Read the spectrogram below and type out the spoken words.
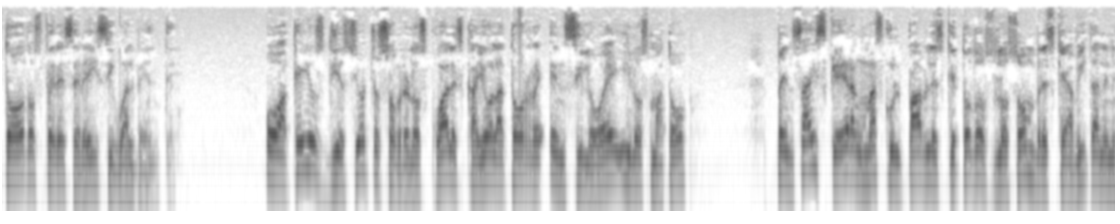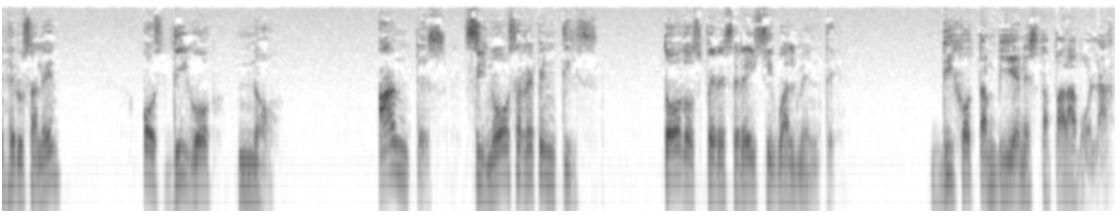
todos pereceréis igualmente. O aquellos dieciocho sobre los cuales cayó la torre en Siloé y los mató, ¿pensáis que eran más culpables que todos los hombres que habitan en Jerusalén? Os digo, no antes, si no os arrepentís, todos pereceréis igualmente. Dijo también esta parábola.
